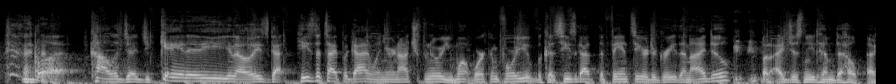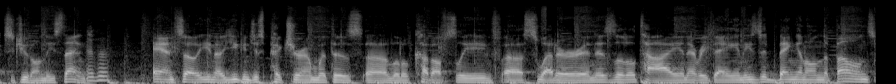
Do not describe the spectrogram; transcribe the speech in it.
but college educated, he, you know, he's got, he's the type of guy when you're an entrepreneur, you want working for you because he's got the fancier degree than I do, but I just need him to help execute on these things. And so, you know, you can just picture him with his uh, little cutoff sleeve uh, sweater and his little tie and everything, and he's just banging on the phones,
